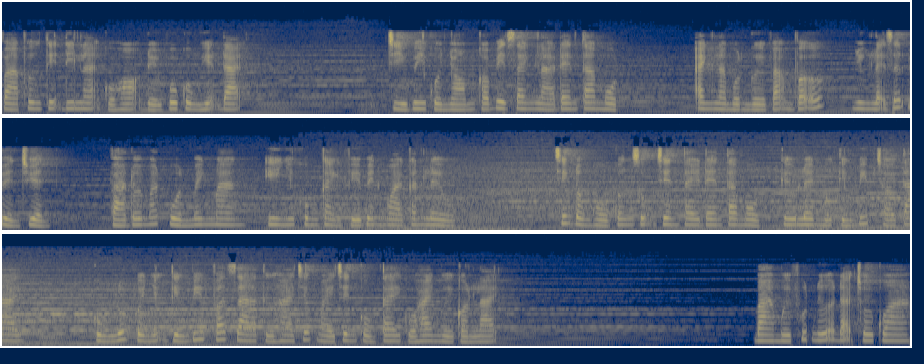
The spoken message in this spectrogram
và phương tiện đi lại của họ đều vô cùng hiện đại. Chỉ huy của nhóm có biệt danh là Delta 1. Anh là một người vạm vỡ nhưng lại rất uyển chuyển và đôi mắt buồn mênh mang y như khung cảnh phía bên ngoài căn lều. Chiếc đồng hồ quân dụng trên tay Delta 1 kêu lên một tiếng bíp chói tai cùng lúc với những tiếng bíp phát ra từ hai chiếc máy trên cổ tay của hai người còn lại. 30 phút nữa đã trôi qua,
